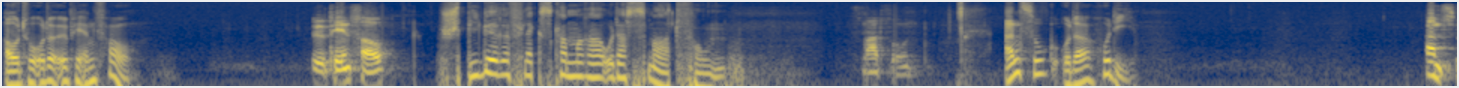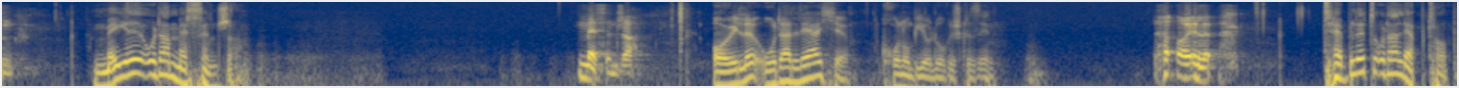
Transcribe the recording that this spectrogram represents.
Auto oder ÖPNV? ÖPNV. Spiegelreflexkamera oder Smartphone? Smartphone. Anzug oder Hoodie? Anzug. Mail oder Messenger? Messenger. Eule oder Lerche? Chronobiologisch gesehen? Eule. Tablet oder Laptop?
